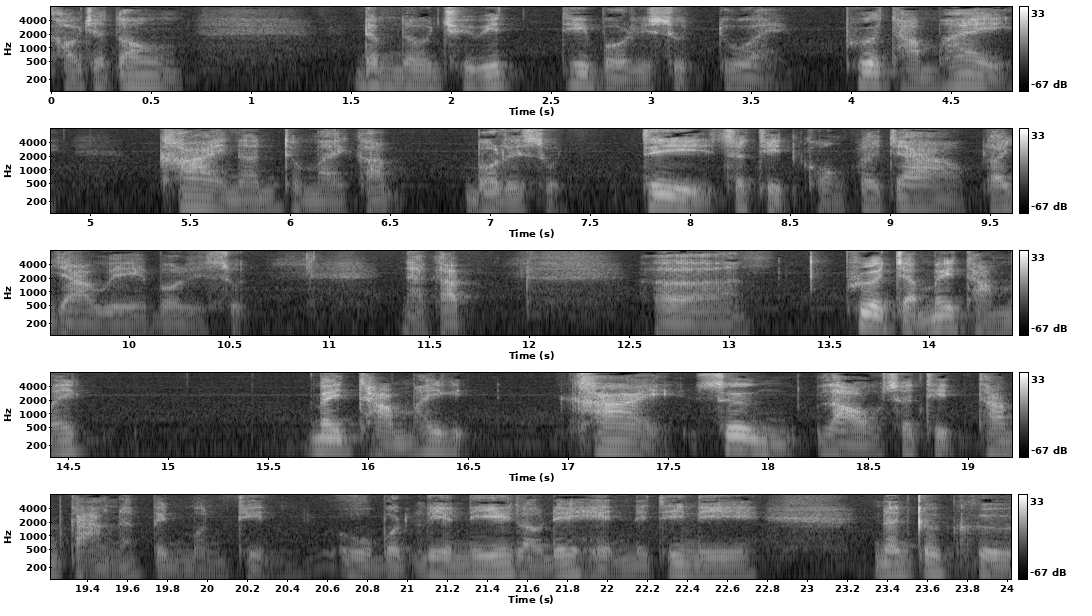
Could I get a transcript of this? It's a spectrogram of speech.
เขาจะต้องดำเนินชีวิตที่บริสุทธิ์ด้วย เพื่อทำให้ค่ายนั้นทำไมครับ บริสุทธิ์ที่สถิตของพระเจ้าพระยาเวบริสุทธิ์นะครับ เเพื่อจะไม่ทำให้ไม่ทำให้ค่าย ซึ่งเราสถิตท่ามกลางนั้นเป็นมนทินโอ้บทเรียนนี้เราได้เห็นในที่นี้ นั่นก็คือ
